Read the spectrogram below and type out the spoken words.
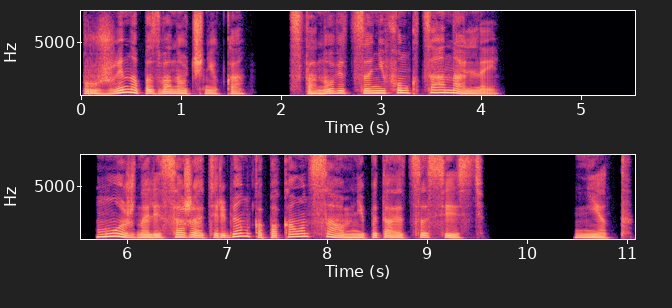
Пружина позвоночника становится нефункциональной. Можно ли сажать ребенка, пока он сам не пытается сесть? Нет.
